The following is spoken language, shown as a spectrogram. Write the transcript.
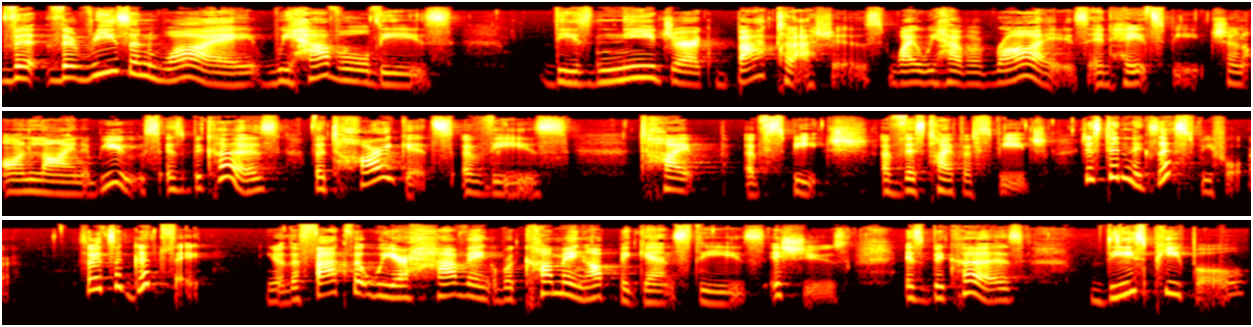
the, the reason why we have all these these knee jerk backlashes, why we have a rise in hate speech and online abuse, is because the targets of these type of speech, of this type of speech, just didn't exist before. So it's a good thing. You know, the fact that we are having, we're coming up against these issues is because these people,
